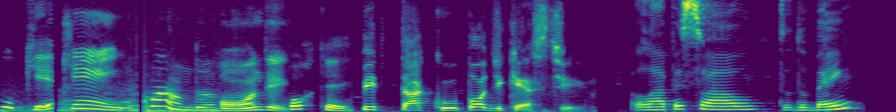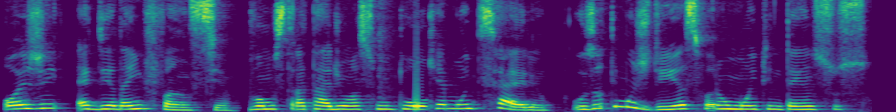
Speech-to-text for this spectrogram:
O quê? Quem? Quando? Onde? Por quê? Pitaco Podcast. Olá pessoal, tudo bem? Hoje é dia da infância. Vamos tratar de um assunto que é muito sério. Os últimos dias foram muito intensos,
